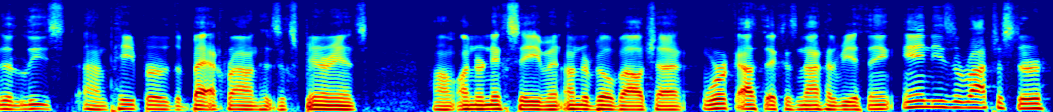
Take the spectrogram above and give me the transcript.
at least on paper, the background, his experience um, under Nick Saban, under Bill Belichick. Work ethic is not going to be a thing. And he's a Rochester.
